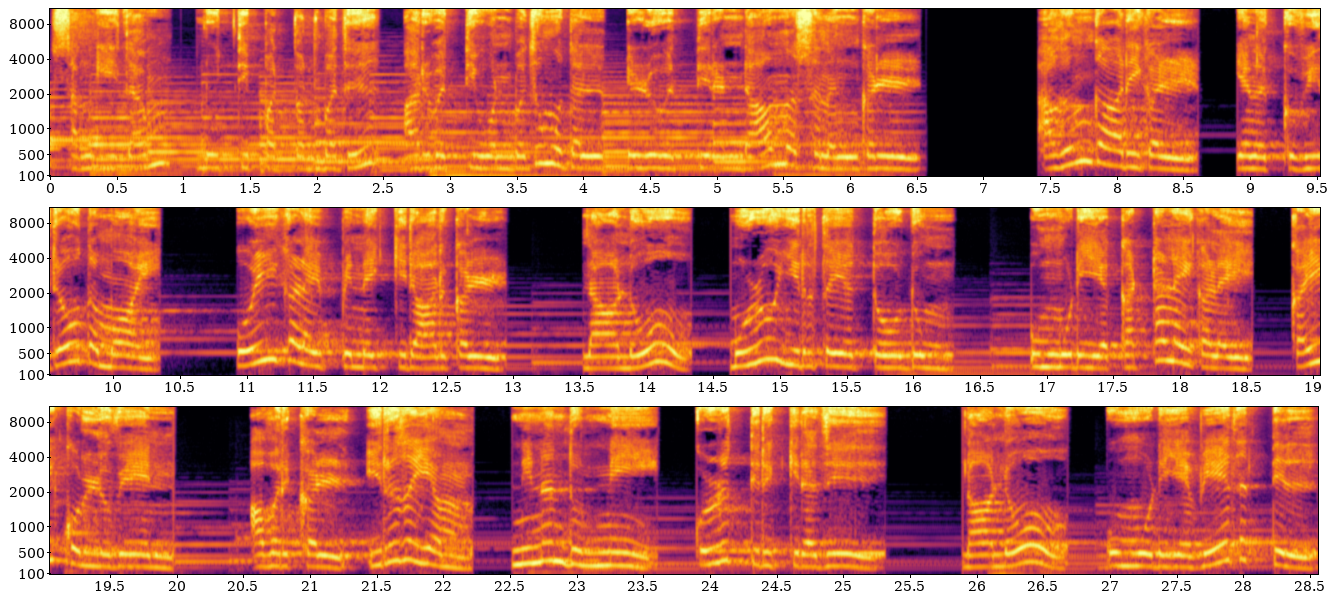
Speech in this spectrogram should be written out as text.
சங்கீதம் நூத்தி பத்தொன்பது அறுபத்தி ஒன்பது முதல் எழுபத்தி இரண்டாம் வசனங்கள். அகங்காரிகள் எனக்கு விரோதமாய் பொய்களை பிணைக்கிறார்கள். நானோ முழு இருதயத்தோடும் உம்முடைய கட்டளைகளை கை கொள்ளுவேன் அவர்கள் இருதயம் நினந்துண்ணி கொழுத்திருக்கிறது. நானோ உம்முடைய வேதத்தில்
